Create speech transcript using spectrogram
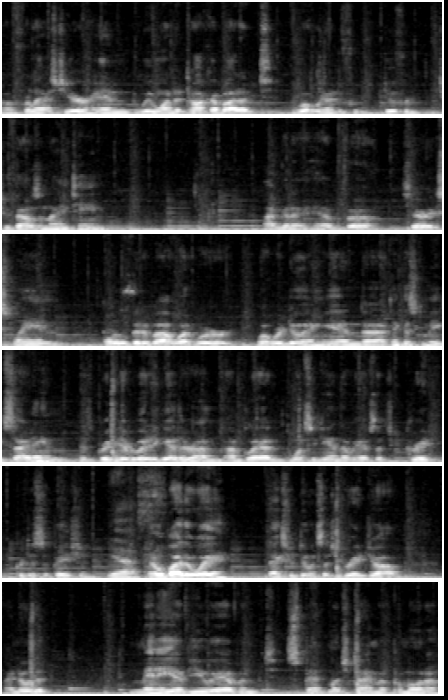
uh, for last year, and we wanted to talk about it, what we're going to do for 2019. I'm going to have uh, Sara explain a little bit about what we're what we're doing, and uh, I think it's going to be exciting and it's bringing everybody together. I'm, I'm glad once again that we have such great participation. Yes. And oh, by the way, thanks for doing such a great job. I know that many of you haven't spent much time at Pomona,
